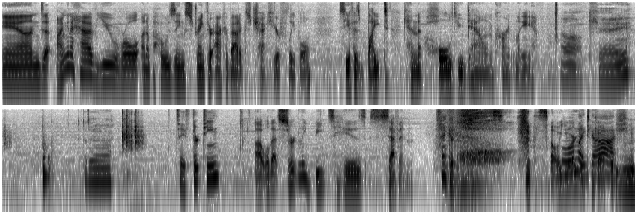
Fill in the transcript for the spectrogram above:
And I'm going to have you roll an opposing strength or acrobatics check here, Fleeple, to see if his bite can hold you down currently. Okay. Da-da-da. Say 13. Uh, well, that certainly beats his seven. Thank goodness. So you oh are my good to gosh. go.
